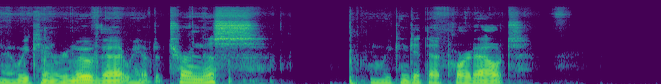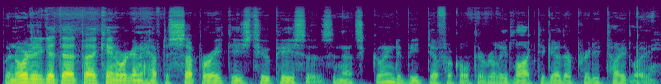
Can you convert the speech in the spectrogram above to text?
Now we can remove that. We have to turn this and we can get that part out. But in order to get that back in, we're going to have to separate these two pieces, and that's going to be difficult. They're really locked together pretty tightly.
